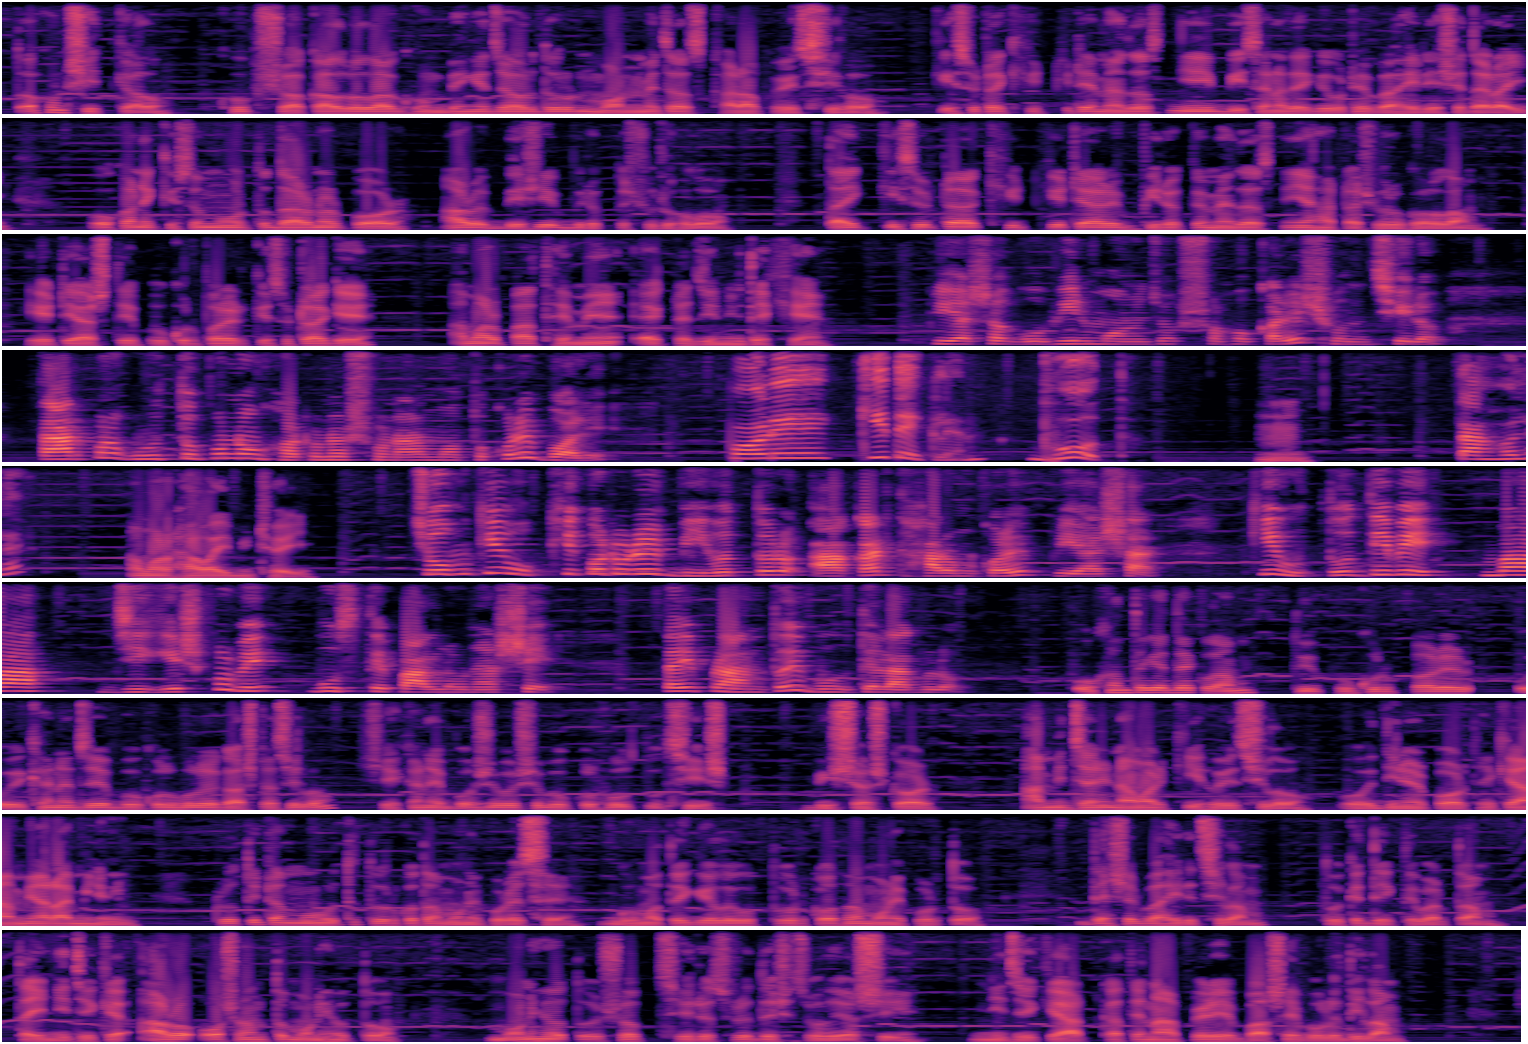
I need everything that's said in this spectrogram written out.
তখন শীতকাল। খুব সকালবেলা ঘুম ভেঙে যাওয়ার দরুন মন মেজাজ খারাপ হয়েছিল। কিছুটা খিটখিটে মেজাজ নিয়ে বিছানা থেকে উঠে বাইরে এসে দাঁড়াই। ওখানে কিছু মুহূর্ত দাঁড়ানোর পর আরও বেশি বিরক্ত শুরু হলো। তাই কিছুটা খিটখিটে আর বিরক্ত মেজাজ নিয়ে হাঁটা শুরু করলাম। হেঁটে আসতে পুকুর পাড়ের কিছুটা আগে আমার পা থেমে একটা জিনিস দেখে। প্রিয়াশা গভীর মনোযোগ সহকারে শুনছিল। তারপর গুরুত্বপূর্ণ ঘটনা শোনার মতো করে বলে পরে কি দেখলেন? ভূত? হুম। তাহলে? আমার হাওয়াই মিঠাই। চমকে অক্ষিকটরের বৃহত্তর আকার ধারণ করে প্রিয়াশার। কি উত্তর দেবে বা জিজ্ঞেস করবে বুঝতে পারল না সে তাই প্রান্তই বলতে লাগল। ওখান থেকে দেখলাম তুই পুকুর পাড়ের ওইখানে যে বকুল ফুলের গাছটা ছিল, সেখানে বসে বসে বকুল ফুল তুলছিস। বিশ্বাস কর, আমি জানি না আমার কি হয়েছিল। ওই দিনের পর থেকে আমি আর আমি নই। প্রতিটা মুহূর্তে তোর কথা মনে পড়েছে। ঘুমাতে গেলেও তোর কথা মনে পড়তো। দেশের বাইরে ছিলাম, তোকে দেখতে পারতাম। তাই নিজেকে আরও অশান্ত মনে হতো। মনে হতো সব ছেড়ে ছেড়ে দেশে চলে আসি। নিজেকে আটকাতে না পেরে বাসায় বলে দিলাম।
